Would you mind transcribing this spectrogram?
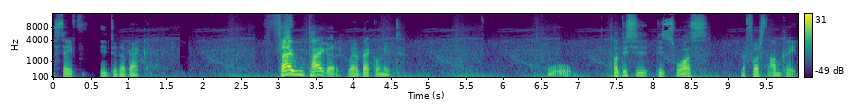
safe into the back. Flying Tiger, we're back on it. Ooh. So this is this was the first upgrade.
